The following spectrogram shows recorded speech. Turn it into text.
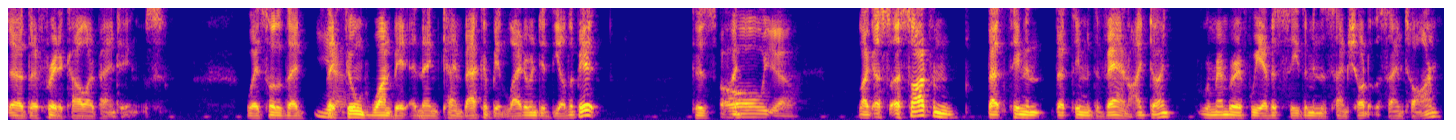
the, the Frida Kahlo paintings, where sort of they Yeah. they filmed one bit and then came back a bit later and did the other bit. Because Oh yeah. like aside from that thing in, that thing with the van, I don't remember if we ever see them in the same shot at the same time.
